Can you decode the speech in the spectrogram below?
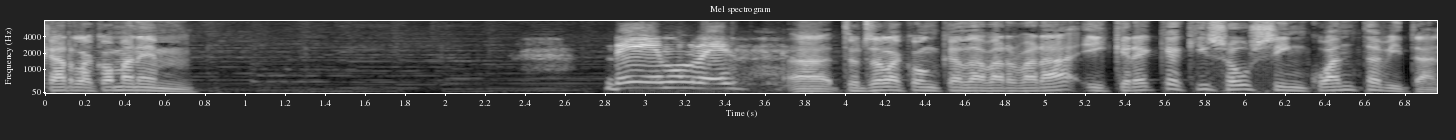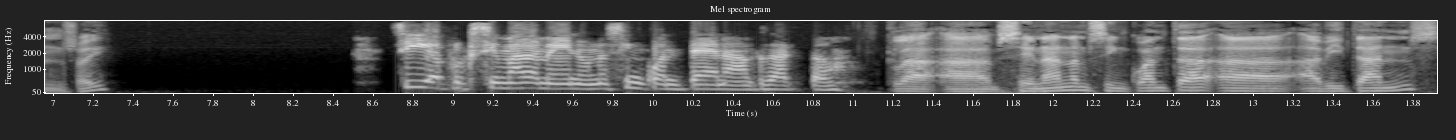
Carla, com anem? Bé, molt bé. Uh, tots a la Conca de Barberà i crec que aquí sou 50 habitants, oi? Sí, aproximadament, una cinquantena, exacte. Clar, uh, Senan amb 50 uh, habitants,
